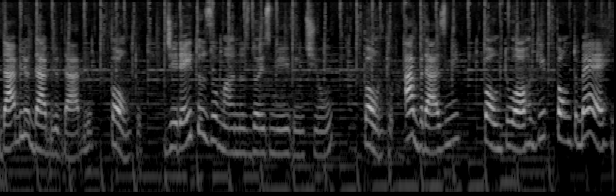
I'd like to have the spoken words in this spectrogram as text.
www.direitoshumanos2021.abrasme.org.br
